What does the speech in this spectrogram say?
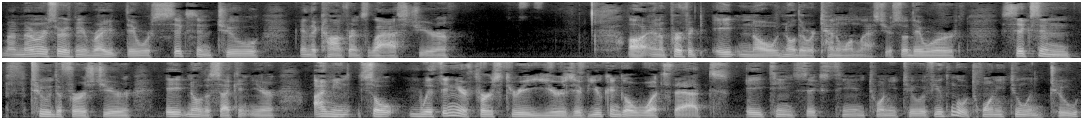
my memory serves me right. They were six and two in the conference last year, uh, and a perfect eight and no, no, they were ten and one last year. So they were six and two the first year, eight and no the second year. I mean, so within your first three years, if you can go, what's that? 18, 16, 22. If you can go 22 and 2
